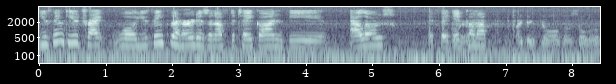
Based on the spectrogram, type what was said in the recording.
You think you try? Well, you think the herd is enough to take on the Allos if they did Oh, come up? I can kill all those solo.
